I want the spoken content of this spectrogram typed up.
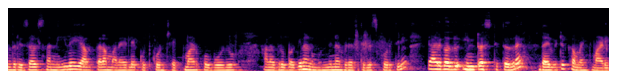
ಒಂದು ರಿಸಲ್ಟ್ಸ್ನ ನೀವೇ ಯಾವ ಥರ ಮನೆಯಲ್ಲೇ ಕೂತ್ಕೊಂಡು ಚೆಕ್ ಮಾಡ್ಕೋಬೋದು ಅನ್ನೋದ್ರ ಬಗ್ಗೆ ನಾನು ಮುಂದಿನ ವಿಡಿಯೋ ತಿಳಿಸ್ಕೊಡ್ತೀನಿ. ಯಾರಿಗಾದರೂ ಇಂಟ್ರೆಸ್ಟ್ ಇತ್ತಂದರೆ ದಯವಿಟ್ಟು ಕಮೆಂಟ್ ಮಾಡಿ.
